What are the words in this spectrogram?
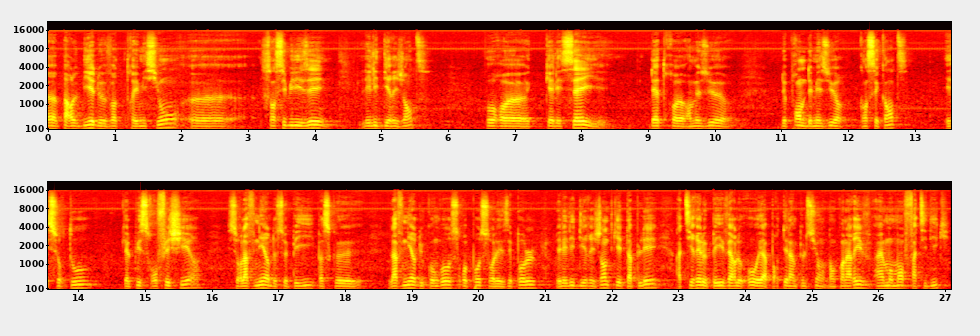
euh, par le biais de votre émission, sensibiliser l'élite dirigeante pour euh, qu'elle essaye d'être en mesure de prendre des mesures conséquentes et surtout qu'elle puisse réfléchir sur l'avenir de ce pays parce que l'avenir du Congo se repose sur les épaules de l'élite dirigeante qui est appelée à tirer le pays vers le haut et à porter l'impulsion. Donc on arrive à un moment fatidique.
